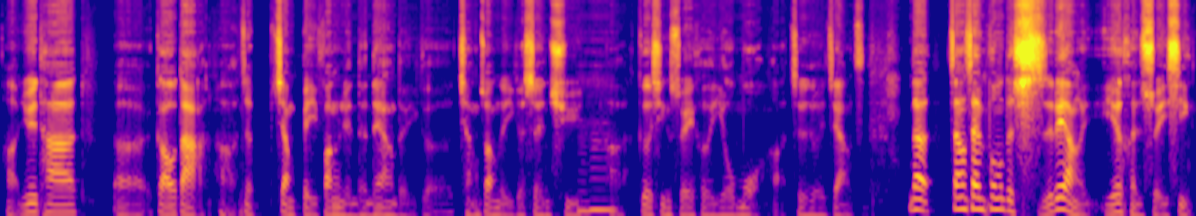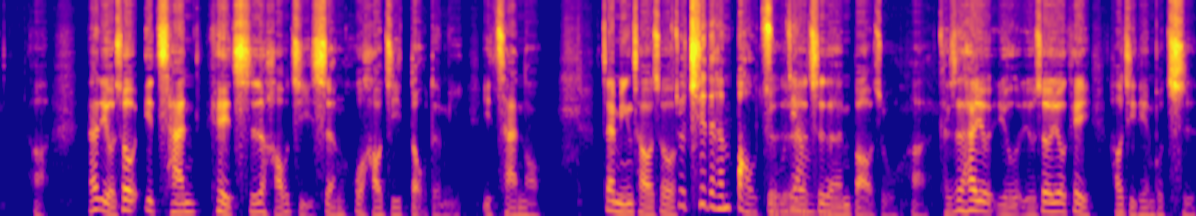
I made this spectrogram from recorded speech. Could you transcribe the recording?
啊，因为他。呃，高大啊，这像北方人的那样的一个强壮的一个身躯啊，个性随和幽默啊，就是会这样子。那张三丰的食量也很随性啊，他有时候一餐可以吃好几升或好几斗的米一餐哦。在明朝的时候，就吃的很饱足，这样吃的很饱足啊。可是他又有有时候又可以好几天不吃。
